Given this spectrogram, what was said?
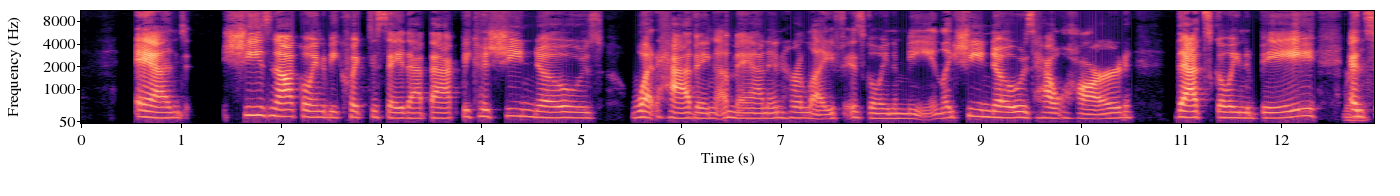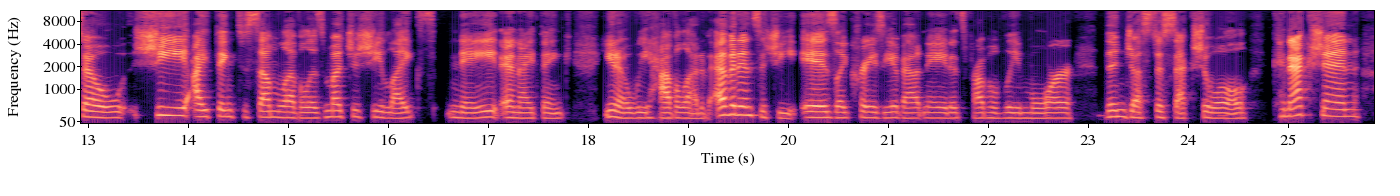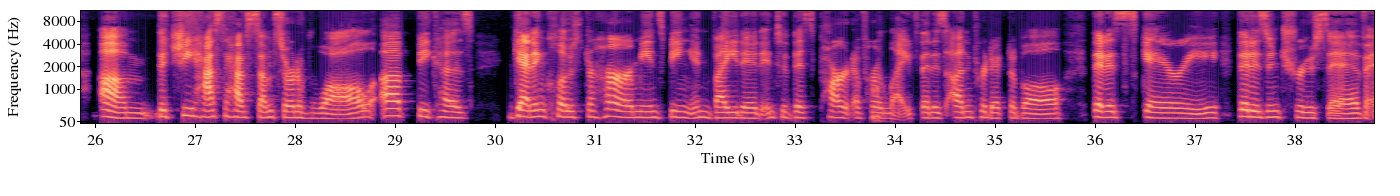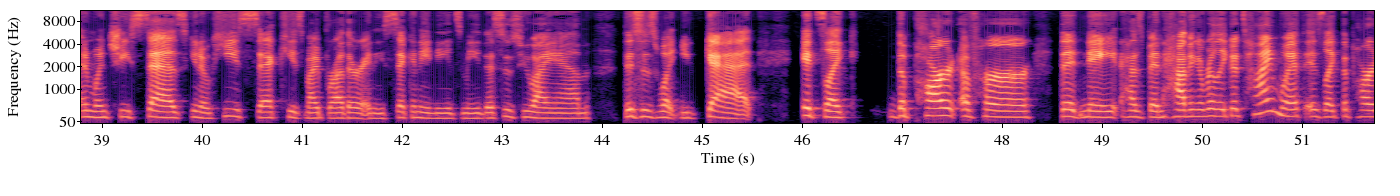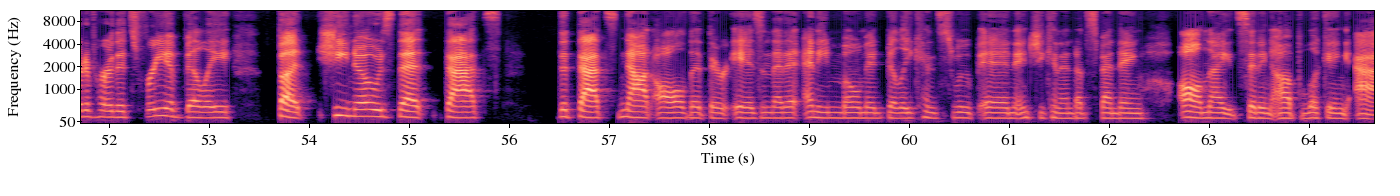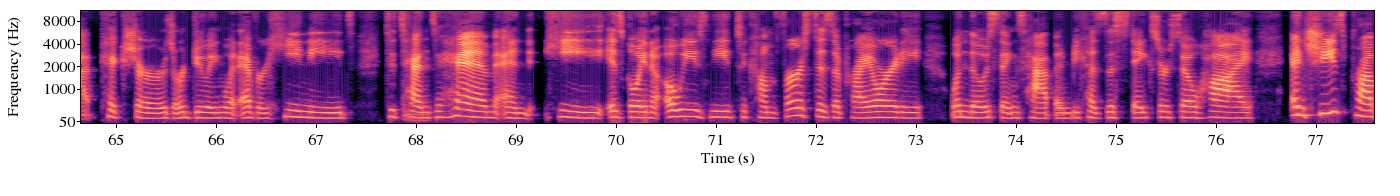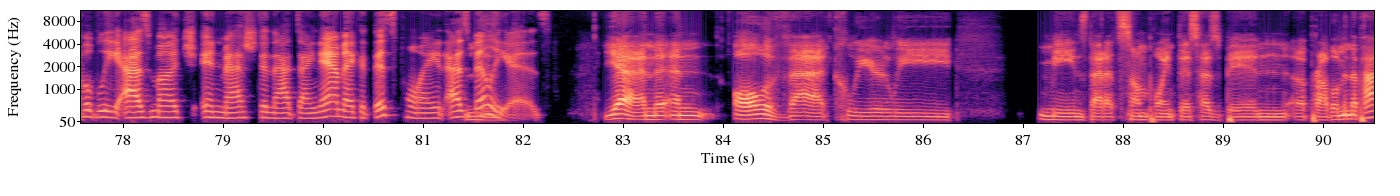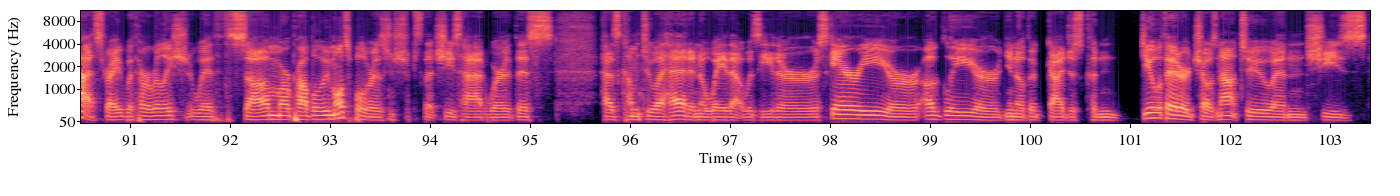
and she's not going to be quick to say that back because she knows what having a man in her life is going to mean. Like she knows how hard that's going to be. And so she, I think, to some level, as much as she likes Nate, and I think, you know, we have a lot of evidence that she is like crazy about Nate. It's probably more than just a sexual connection. Um, that she has to have some sort of wall up because getting close to her means being invited into this part of her life that is unpredictable, that is scary, that is intrusive. And when she says, you know, he's sick, he's my brother, and he's sick and he needs me, this is who I am, this is what you get. It's like the part of her that Nate has been having a really good time with is like the part of her that's free of Billy, but she knows that that's that that's not all that there is and that at any moment billy can swoop in and she can end up spending all night sitting up looking at pictures or doing whatever he needs to tend to him and he is going to always need to come first as a priority when those things happen because the stakes are so high and she's probably as much enmeshed in that dynamic at this point as Mhm. billy is Yeah, and the- and all of that clearly means that at some point this has been a problem in the past, right? With her relation with some or probably multiple relationships that she's had where this has come to a head in a way that was either scary or ugly or you know the guy just couldn't deal with it or chose not to and she's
